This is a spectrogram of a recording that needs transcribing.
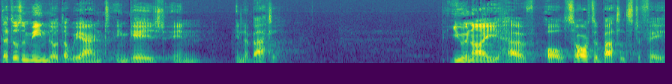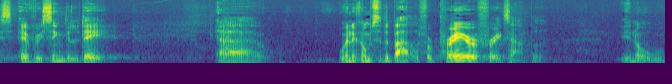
that doesn't mean, though, that we aren't engaged in, in a battle. You and I have all sorts of battles to face every single day. Uh, when it comes to the battle for prayer, for example, you know,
